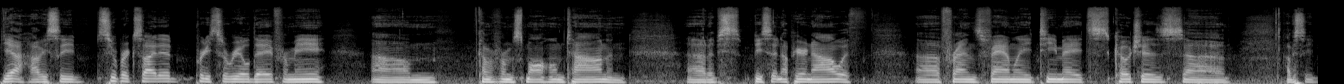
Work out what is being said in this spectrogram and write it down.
yeah, obviously super excited. Pretty surreal day for me. Um, coming from a small hometown and to be sitting up here now with uh, friends, family, teammates, coaches. Uh, obviously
